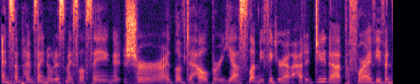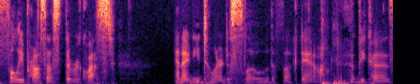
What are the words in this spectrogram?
And sometimes I notice myself saying, sure, I'd love to help, or yes, let me figure out how to do that before I've even fully processed the request. And I need to learn to slow the fuck down because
